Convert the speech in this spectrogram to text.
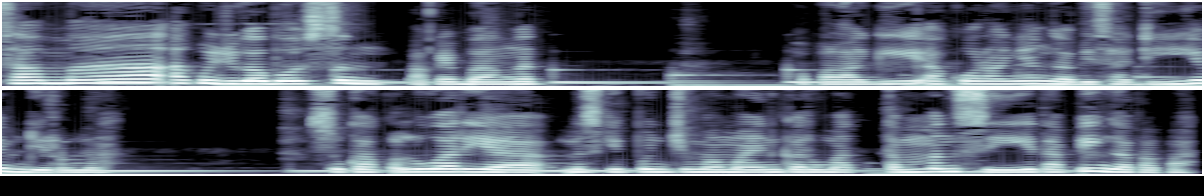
Sama, aku juga bosen, pakai banget. Apalagi aku orangnya nggak bisa diem di rumah. Suka keluar ya, meskipun cuma main ke rumah temen sih, tapi nggak apa-apa.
